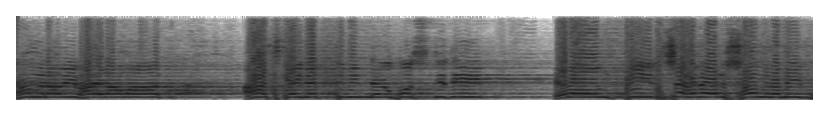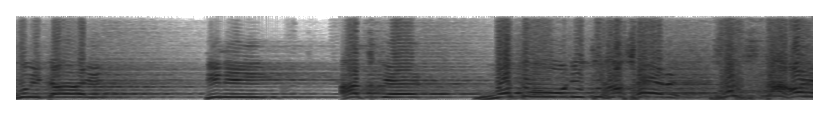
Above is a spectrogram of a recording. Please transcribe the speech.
সংগ্রামী ভাইরা আমার আজকে নেতৃবৃন্দের উপস্থিতি এবং পীর সাহেবের সংগ্রামী ভূমিকায় তিনি আজকে নতুন ইতিহাসের সস্তা হয়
